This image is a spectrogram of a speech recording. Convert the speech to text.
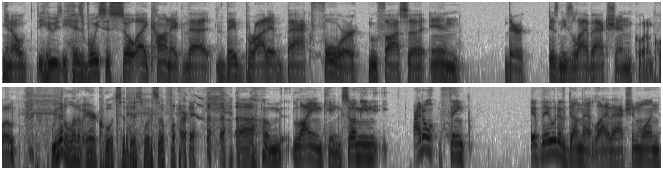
you know, he, his voice is so iconic that they brought it back for Mufasa in their Disney's live action, quote unquote. We've had a lot of air quotes in this one so far. um, Lion King. So I mean, I don't think if they would have done that live action one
